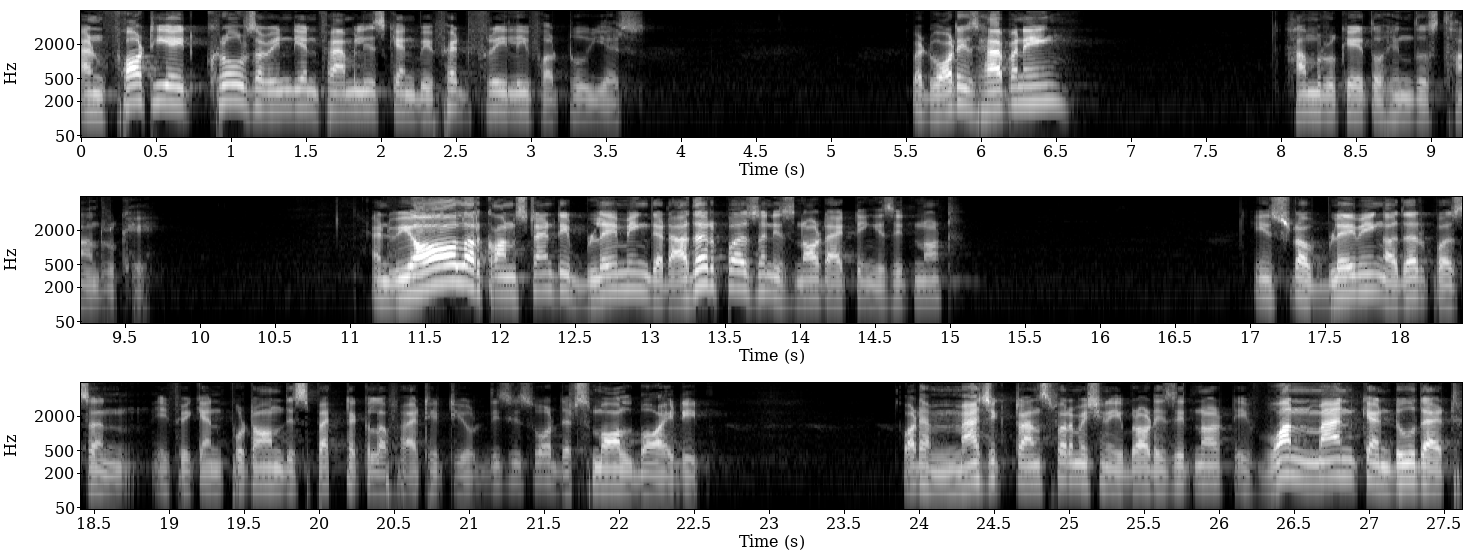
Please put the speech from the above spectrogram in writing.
And 48 crores of Indian families can be fed freely for two years. But what is happening? Hum ruke to Hindustan ruke. And we all are constantly blaming that other person is not acting, is it not? Instead of blaming other person, if we can put on the spectacle of attitude, this is what that small boy did. What a magic transformation he brought, is it not? If one man can do that,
